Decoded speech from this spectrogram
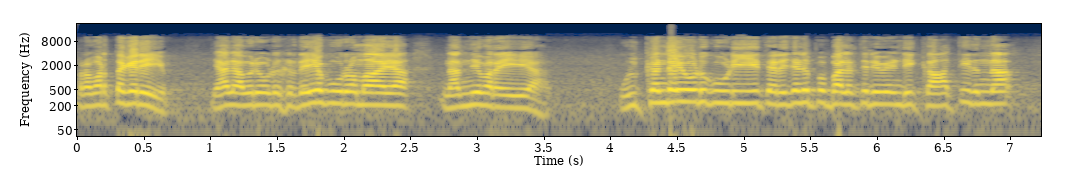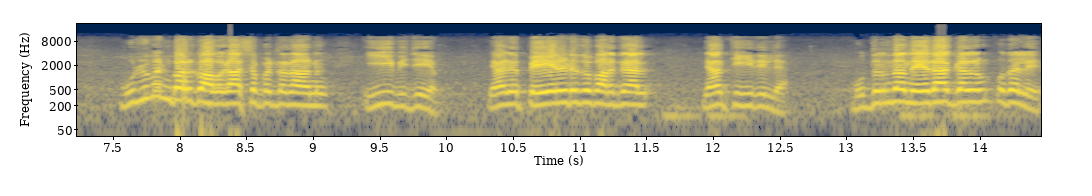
പ്രവർത്തകരെയും ഞാൻ അവരോട് ഹൃദയപൂർവമായ നന്ദി പറയുകയാണ്. ഉത്കണ്ഠയോടുകൂടി ഈ തെരഞ്ഞെടുപ്പ് ഫലത്തിന് വേണ്ടി കാത്തിരുന്ന മുഴുവൻ പേർക്കും അവകാശപ്പെട്ടതാണ് ഈ വിജയം. ഞാൻ പേരെടുത്ത് പറഞ്ഞാൽ ഞാൻ തീരില്ല. മുതിർന്ന നേതാക്കൾ മുതൽ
